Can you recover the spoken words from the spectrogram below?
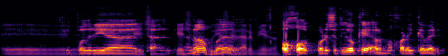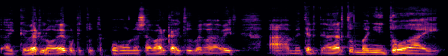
Eh, que podría que tal. que No, eso no, pudiese puede. dar miedo. Ojo, por eso te digo que a lo mejor hay que ver, hay que verlo, ¿eh? Porque tú te pongo en esa barca y tú venga David a meterte, a darte un bañito ahí.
